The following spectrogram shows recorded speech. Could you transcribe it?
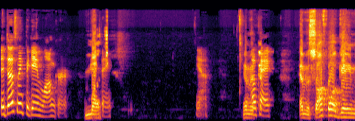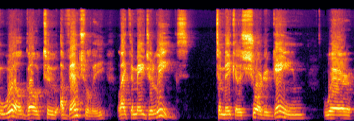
it does make the game longer much yeah and the, okay. And the softball game will go to eventually, like the major leagues, to make it a shorter game where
